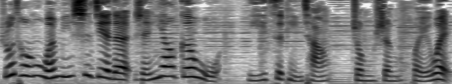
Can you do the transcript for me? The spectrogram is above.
如同闻名世界的人妖歌舞，一次品尝，终生回味。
